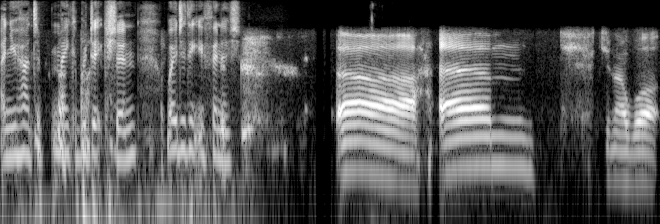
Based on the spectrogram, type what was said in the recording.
and you had to make a prediction, where do you think you finish? Uh, um, do you know what?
